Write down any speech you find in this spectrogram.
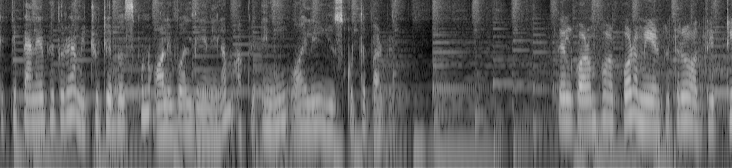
একটি প্যানের ভেতরে আমি টু টেবিল স্পুন অলিভ অয়েল দিয়ে নিলাম। আপনি এনি অয়েলেই ইউজ করতে পারবেন। তেল গরম হওয়ার পর আমি এর ভেতরে অর্ধেকটি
